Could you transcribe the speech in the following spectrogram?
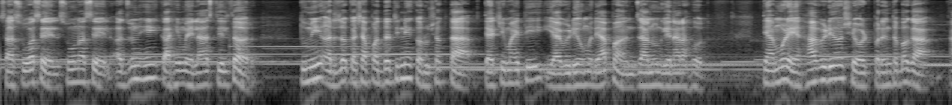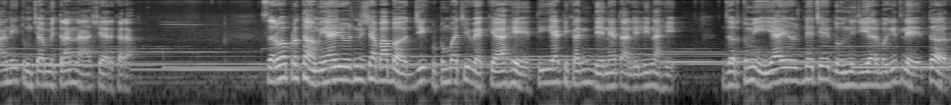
सासू असेल सून असेल अजूनही काही महिला असतील तर तुम्ही अर्ज कशा पद्धतीने करू शकता त्याची माहिती या व्हिडिओमध्ये आपण जाणून घेणार आहोत. त्यामुळे हा व्हिडिओ शेवटपर्यंत बघा आणि तुमच्या मित्रांना शेअर करा. सर्वप्रथम या योजनेच्या बाबत जी कुटुंबाची व्याख्या आहे ती या ठिकाणी देण्यात आलेली नाही. जर तुम्ही या योजनेचे दोन्ही जी आर बघितले तर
